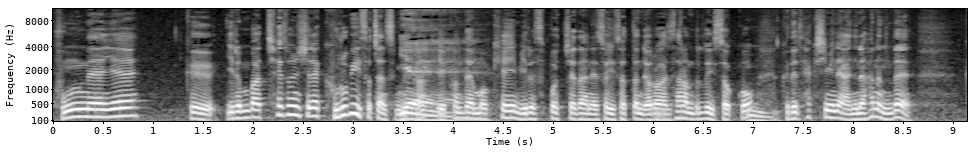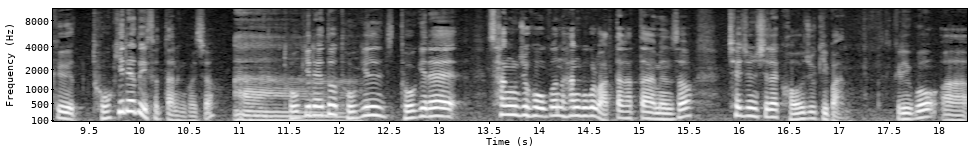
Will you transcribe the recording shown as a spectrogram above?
국내에 그 이른바 최순실의 그룹이 있었지 않습니까? 예. 예컨대 뭐 K 미르스포츠 재단에서 있었던 여러 가지 사람들도 있었고 음. 그들이 핵심이네 아니네 하는데 그 독일에도 있었다는 거죠. 아. 독일에도 독일 독일의 상주 혹은 한국을 왔다 갔다 하면서 최준실의 거주 기반 그리고 아,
